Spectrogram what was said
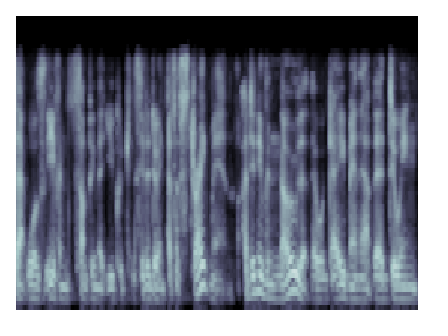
that was even something that you could consider doing as a straight man. I didn't even know that there were gay men out there doing,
